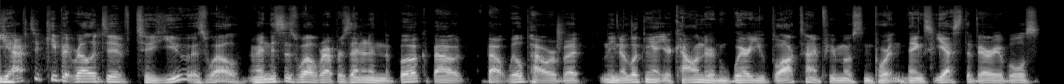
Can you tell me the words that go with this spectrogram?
you have to keep it relative to you as well. I mean, this is well represented in the book about about willpower, but you know, looking at your calendar and where you block time for your most important things. Yes, the variables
